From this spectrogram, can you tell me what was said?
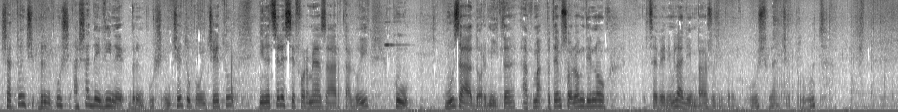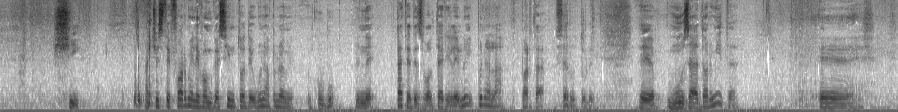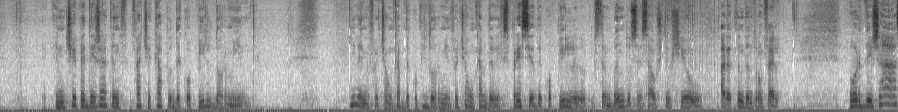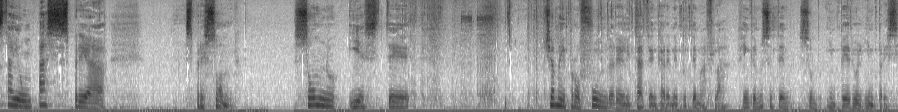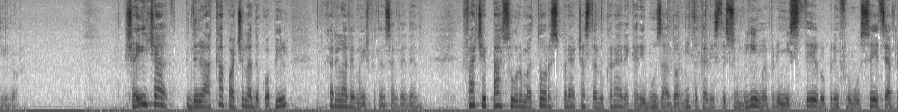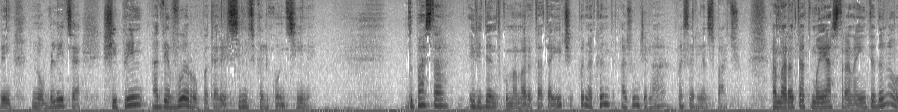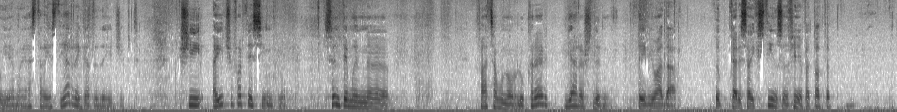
Și atunci Brâncuș așa devine Brâncuș. Încetul cu încetul, bineînțeles, se formează arta lui cu muza adormită. Acum putem să o luăm din nou, să venim la limbajul lui Brâncuș, la început. Și aceste forme le vom găsi întotdeauna până cu în toate dezvoltările lui, până la partea sărutului. E, muza adormită e, începe deja când face capul de copil dormind. Nimeni nu făcea un cap de copil dormind, făcea un cap de expresie de copil strâmbându-se sau știu și eu, arătând într-un fel. Ori deja asta e un pas spre, a, spre somn. Somnul este cea mai profundă realitate în care ne putem afla, fiindcă nu suntem sub imperiul impresiilor. Și aici, de la capul acela de copil, pe care îl avem aici, putem să-l vedem, face pasul următor spre această lucrare care e muza adormită, care este sublimă prin misterul, prin frumusețea, prin noblețea și prin adevărul pe care îl simți că îl conține. După asta, evident, cum am arătat aici, până când ajunge la păsările în spațiu. Am arătat măiastra înainte de nou, iar măiastra este iar legată de Egipt. Și aici e foarte simplu. Suntem în uh, fața unor lucrări, iarăși din perioada care s-a extins, în fine, pe toată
